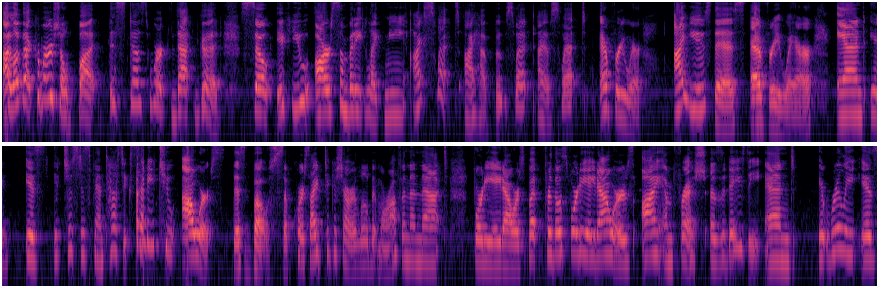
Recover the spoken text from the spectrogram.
i love that commercial but this does work that good. So if you are somebody like me i sweat. I have boob sweat. I have sweat everywhere i use this everywhere and it is it just is fantastic. 72 hours this boasts. Of course i take a shower a little bit more often than that 48 hours but for those 48 hours i am fresh as a daisy and it really is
